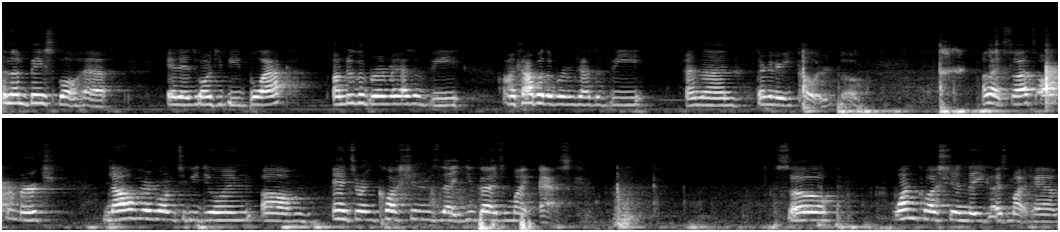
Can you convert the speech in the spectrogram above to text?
And then baseball hat. It is going to be black. Under the brim it has a V. On top of the brim it has a V, and then they're going to be colored though. Okay, so that's all for merch. Now we are going to be doing um, answering questions that you guys might ask. So, one question that you guys might have:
